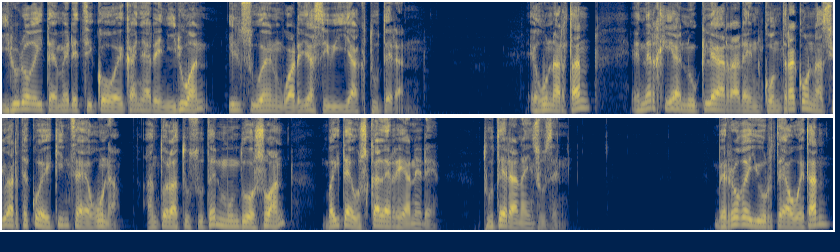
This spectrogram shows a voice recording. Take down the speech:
irurogeita emeretziko ekainaren iruan, hil zuen guardia zibilak tuteran. Egun hartan, energia nuklearraren kontrako nazioarteko ekintza eguna, antolatu zuten mundu osoan, baita Euskal Herrian ere, tutera nain zuzen. Berrogei urte hauetan,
